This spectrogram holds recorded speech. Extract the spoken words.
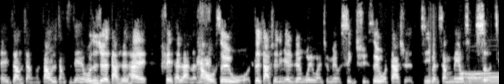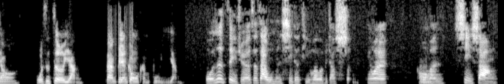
哎，这样讲，反正我就讲直接点，我就觉得大学太。废太烂了，然后所以我对大学里面人我也完全没有兴趣，所以我大学基本上没有什么社交。哦、我是这样，但别人跟我可能不一样。我是自己觉得这在我们系的体会会比较深，因为我们系上，哦、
